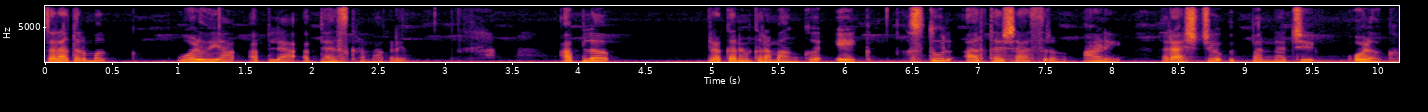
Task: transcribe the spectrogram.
चला तर मग वळूया आपल्या अभ्यासक्रमाकडे. आपलं प्रकरण क्रमांक एक स्थूल अर्थशास्त्र आणि राष्ट्रीय उत्पन्नाची ओळख.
